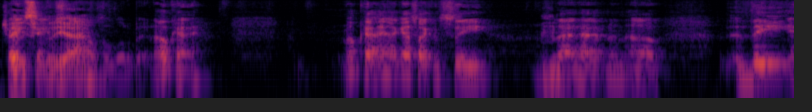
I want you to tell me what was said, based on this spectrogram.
tried to Basically, yeah. a little bit. Okay, okay, I guess I can see Mm-hmm. that happening. Uh, the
